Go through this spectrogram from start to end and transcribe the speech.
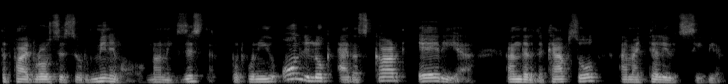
the fibrosis are minimal or non-existent. But when you only look at a scarred area under the capsule, I might tell you it's severe.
